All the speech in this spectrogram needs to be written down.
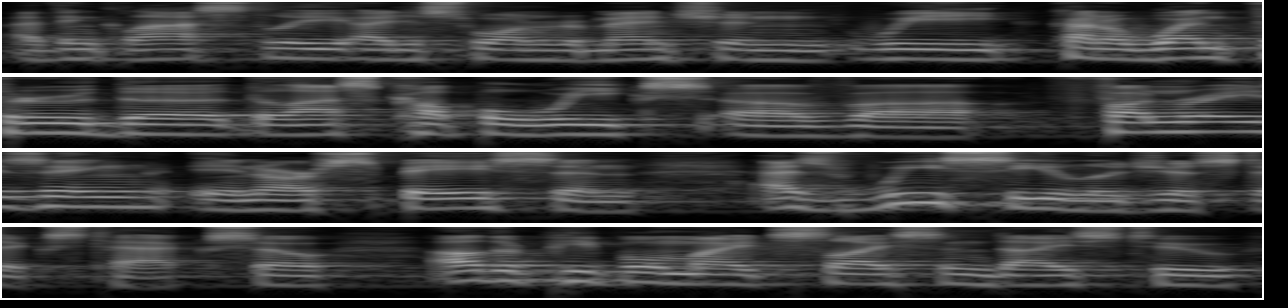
I think lastly, I just wanted to mention we kind of went through the the last couple weeks of uh, fundraising in our space, and as we see logistics tech, so other people might slice and dice to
